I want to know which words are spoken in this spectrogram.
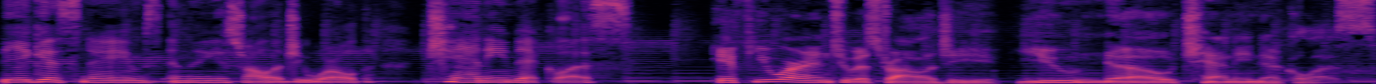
biggest names in the astrology world, Chani Nicholas. If you are into astrology, you know Chani Nicholas.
